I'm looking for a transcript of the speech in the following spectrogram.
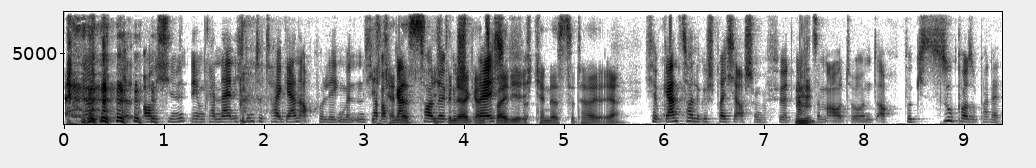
ne? ob ich ihn mitnehmen kann. Nein, ich nehme total gerne auch Kollegen mit. Und ich, ich habe auch ganz das, tolle ich bin Gespräche. Da ganz bei dir, ich kenne das total, ja. Ich habe ganz tolle Gespräche auch schon geführt, mhm. nachts im Auto und auch wirklich super, super nett.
